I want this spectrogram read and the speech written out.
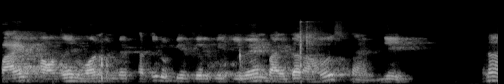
5,130 rupees will be given by the Rahul's family. है ना?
